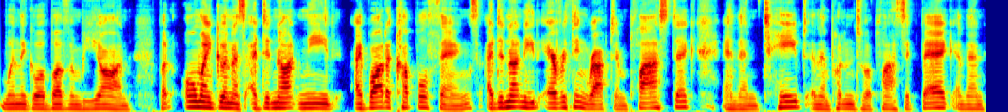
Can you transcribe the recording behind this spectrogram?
when they go above and beyond. But oh my goodness, I did not need. I bought a couple things. I did not need everything wrapped in plastic and then taped and then put into a plastic bag and then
